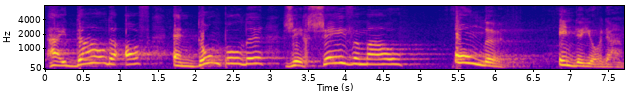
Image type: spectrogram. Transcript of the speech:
Hij daalde af en dompelde zich zevenmaal onder in de Jordaan.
